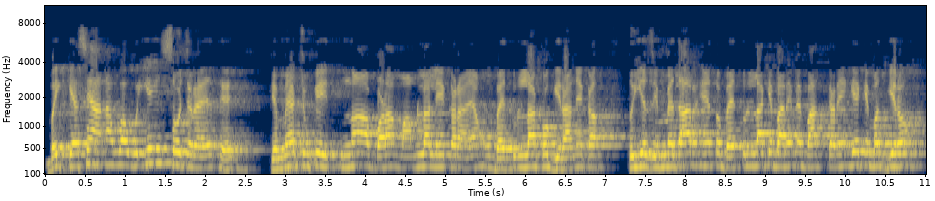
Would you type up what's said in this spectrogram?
بھائی کیسے آنا ہوا؟ وہ یہی سوچ رہے تھے کہ میں چونکہ اتنا بڑا معاملہ لے کر آیا ہوں بیت اللہ کو گرانے کا، تو یہ ذمہ دار ہیں تو بیت اللہ کے بارے میں بات کریں گے کہ مت گرو۔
